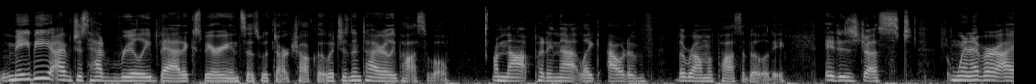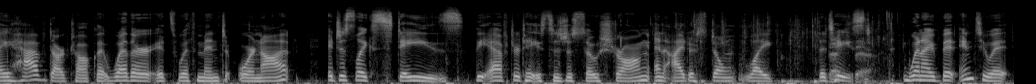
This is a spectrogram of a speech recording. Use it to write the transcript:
maybe I've just had really bad experiences with dark chocolate, which is entirely possible. I'm not putting that like out of the realm of possibility. It is just whenever I have dark chocolate, whether it's with mint or not, it just like stays. The aftertaste is just so strong and I just don't like the taste. When I bit into it,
